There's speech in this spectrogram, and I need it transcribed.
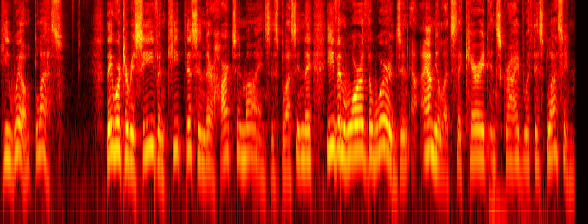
He will bless. They were to receive and keep this in their hearts and minds, this blessing. They even wore the words in amulets they carried inscribed with this blessing.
